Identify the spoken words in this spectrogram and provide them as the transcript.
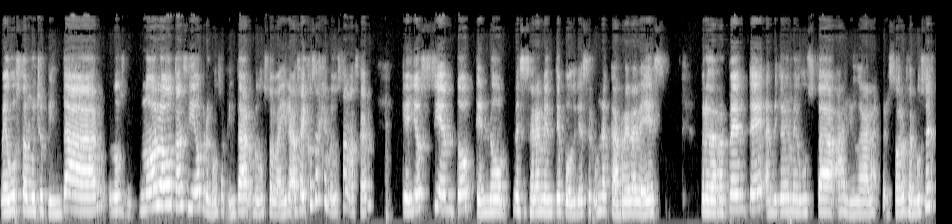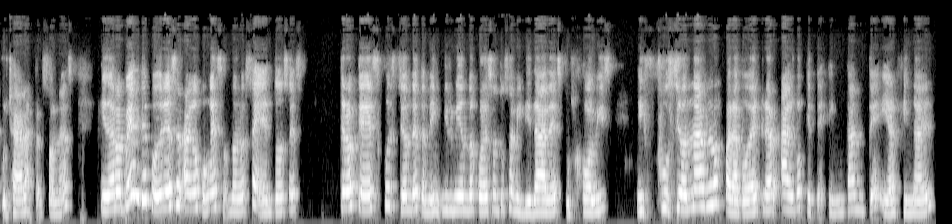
me gusta mucho pintar, no, no, lo hago tan seguido, pero me gusta pintar, me gusta bailar, o sea, hay cosas que me gustan hacer que yo siento que no necesariamente podría ser una carrera de eso, pero de repente a mí también me gusta ayudar a las personas, me gusta escuchar a las personas y de repente podría hacer algo con eso, no lo sé, entonces creo que es cuestión de también ir viendo cuáles son tus habilidades, tus hobbies y fusionarlos para poder crear algo que te encante y al final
